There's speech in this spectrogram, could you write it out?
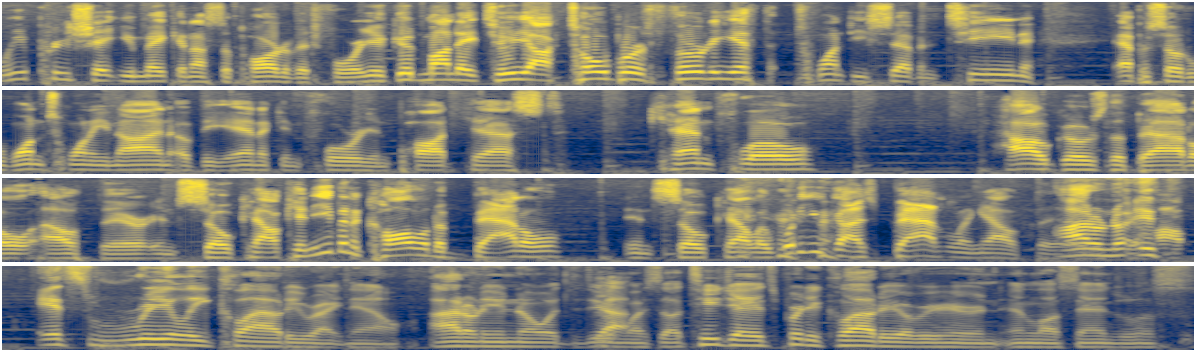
We appreciate you making us a part of it for you. Good Monday to you, October 30th, 2017, episode 129 of the Anik and Florian podcast. Ken Flo, how goes the battle out there in SoCal? Can you even call it a battle in SoCal? Like, what are you guys battling out there? I don't know. It's it's really cloudy right now. I don't even know what to do Yeah. with myself. TJ, it's pretty cloudy over here in, in Los Angeles.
